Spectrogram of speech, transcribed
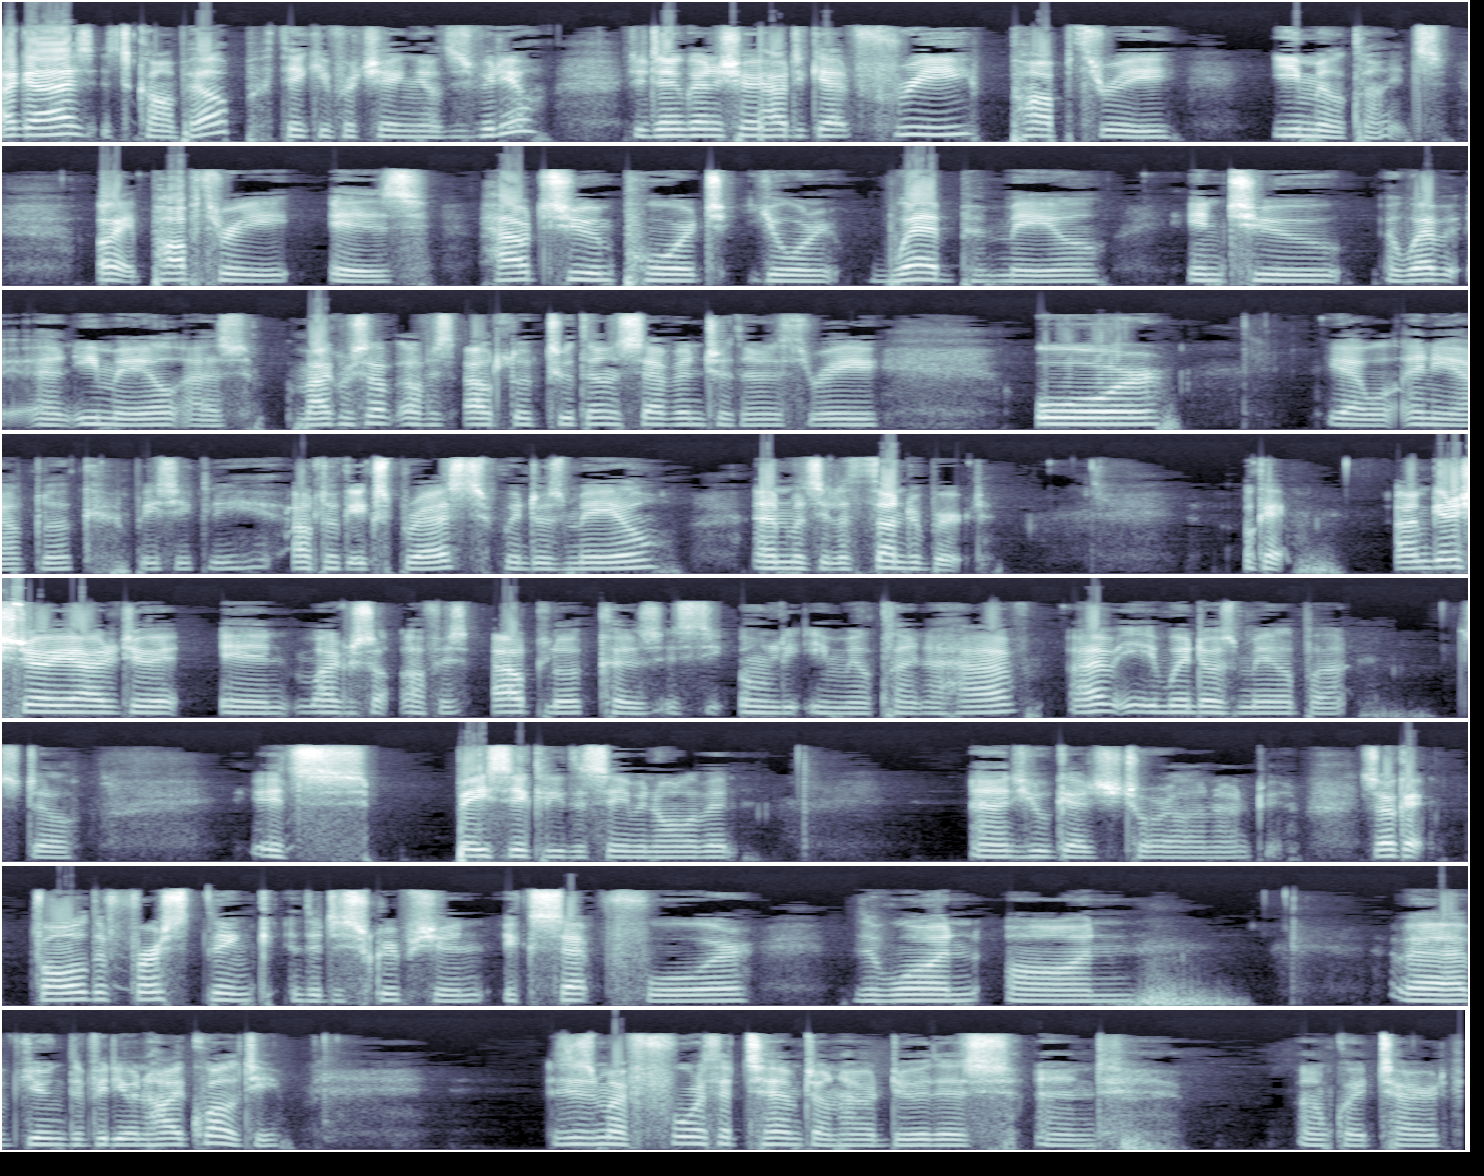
Hi guys, it's Comp Help. Thank you for checking out this video. Today I'm going to show you how to get free POP3 email clients. Okay, POP3 is how to import your web mail into a web an email as Microsoft Office Outlook 2007, 2003 or yeah, well any Outlook basically. Outlook Express, Windows Mail and Mozilla Thunderbird. Okay, I'm going to show you how to do it in Microsoft Office Outlook because it's the only email client I have. I have Windows Mail, but still, it's basically the same in all of it. And you'll get a tutorial on how to do it. So, okay, follow the first link in the description except for the one on uh, viewing the video in high quality. This is my fourth attempt on how to do this, and I'm quite tired.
